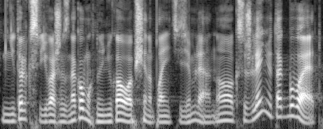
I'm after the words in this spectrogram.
не только среди ваших знакомых, но и ни у кого вообще на планете Земля. Но, к сожалению, так бывает.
